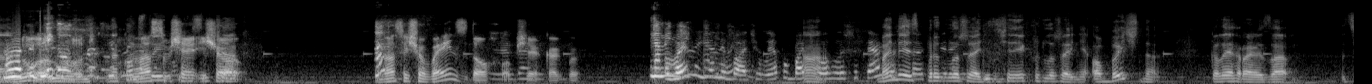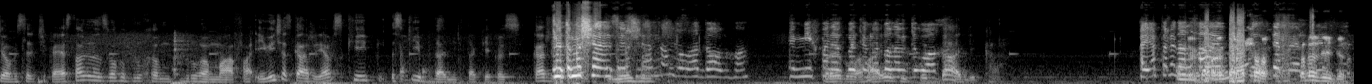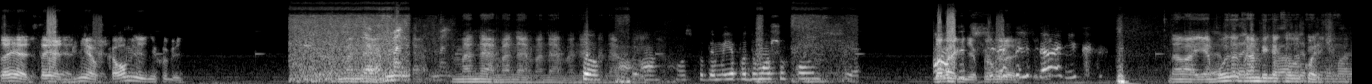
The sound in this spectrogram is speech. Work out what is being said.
Ну, Ну ладно, На У нас вообще еще... У нас еще Вейн сдох вообще, как бы. На мені. Вини я не бачила, я побачила А, лише У темп. мене є предложення, точніше як предложення. Обично, коли я граю за цього весельчака, я ставлю на свого друга, друга мафа, і він зараз каже, я в скіп, скіп Данік так якось каже. Ну тому що зі жмотом було довго. Він міг мене вбити, ми були предлагаю вдвох. піти Даніка. А я передала Хорошо, подождите, стоять, стоять, гнев, кого мне из них убить? Мене, мене, мене, мене, мене, Хто? мене. А, а, господи, я подумав, що в когось ще. Давай, а, Гнєв, це вибирай. Шедель Данік. Давай, я буду прям біля колокольчика.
